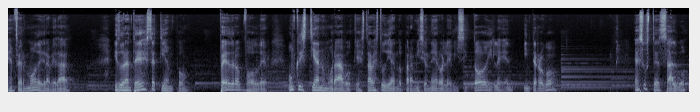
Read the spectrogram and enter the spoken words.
enfermó de gravedad y durante este tiempo Pedro Boulder, un cristiano moravo que estaba estudiando para misionero, le visitó y le interrogó. ¿Es usted salvo?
